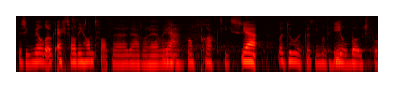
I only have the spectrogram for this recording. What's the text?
Dus ik wilde ook echt wel die handvatten eh, daarvoor hebben. Ja, Ja, gewoon praktisch. ja, Wat doe ik als iemand heel boos voor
